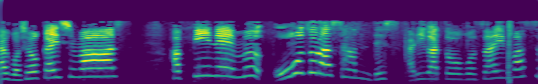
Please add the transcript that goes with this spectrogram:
たご紹介します。ハッピーネーム、大空さんです。ありがとうございます。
